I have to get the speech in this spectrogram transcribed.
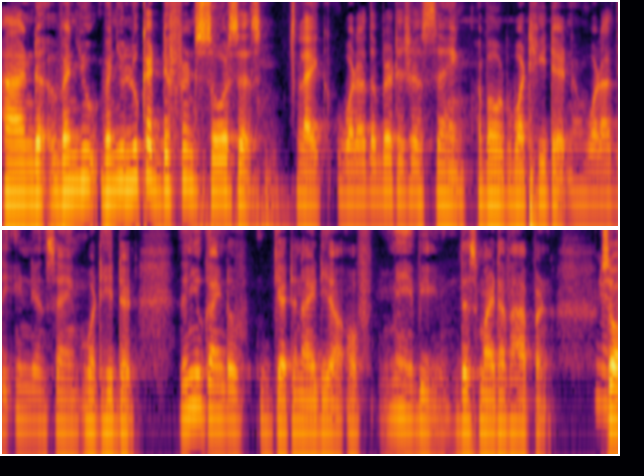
and when you when you look at different sources like what are the britishers saying about what he did what are the indians saying what he did then you kind of get an idea of maybe this might have happened Yeah. so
